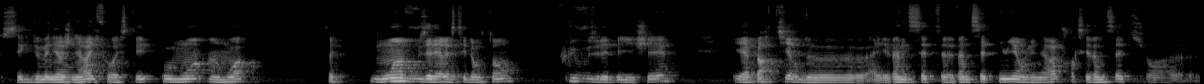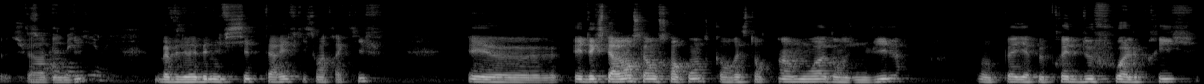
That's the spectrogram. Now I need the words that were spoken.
c'est que de manière générale, il faut rester au moins un mois. En fait, moins vous allez rester longtemps, plus vous allez payer cher. Et à partir de allez, 27, 27 nuits en général, je crois que c'est 27 sur, euh, sur Sur Airbnb, Airbnb, oui. bah, vous allez bénéficier de tarifs qui sont attractifs. Et, euh, et d'expérience, là, on se rend compte qu'en restant un mois dans une ville, on paye à peu près deux fois le prix,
